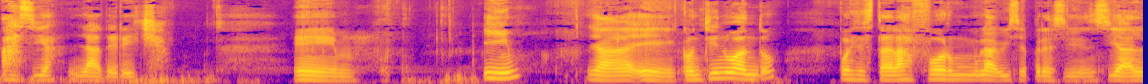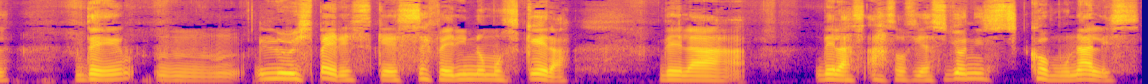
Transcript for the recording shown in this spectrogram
hacia la derecha. Em, y ya eh, continuando, pues está la fórmula vicepresidencial de mm, Luis Pérez, que es Seferino Mosquera, de, la, de las asociaciones comunales.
